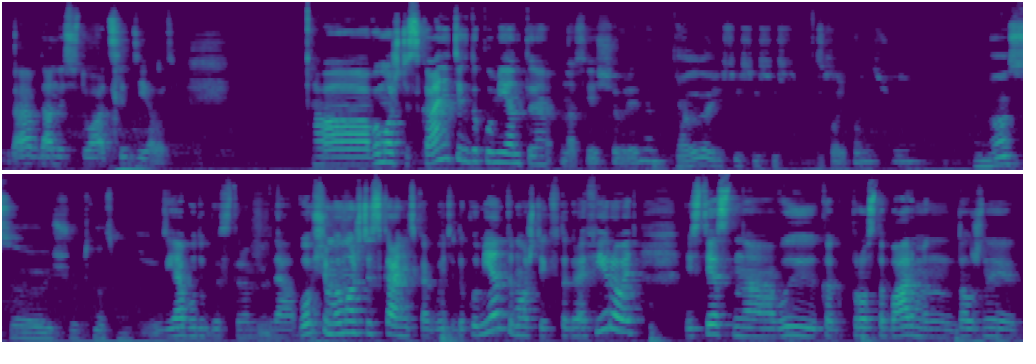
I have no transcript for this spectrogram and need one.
да, в данной ситуации делать. А, вы можете сканить их документы. У нас есть еще время? Да, да, да, есть, есть, есть, есть. Сколько у нас еще? У нас э, еще 15 минут. Я буду быстро, да. В общем, вы можете сканить как бы эти документы, можете их фотографировать. Естественно, вы как просто бармен должны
